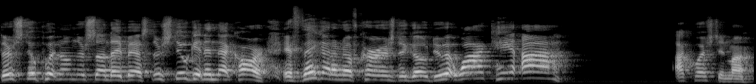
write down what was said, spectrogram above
they're still putting on their Sunday best, they're still getting in that car, if they got enough courage to go do it, why can't I? I question my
